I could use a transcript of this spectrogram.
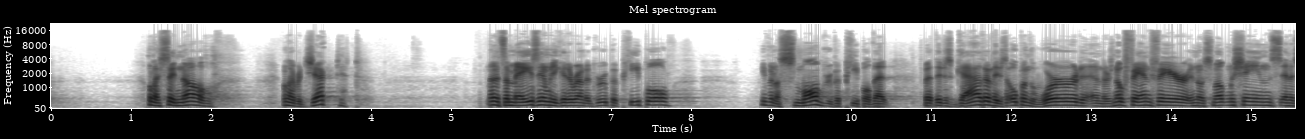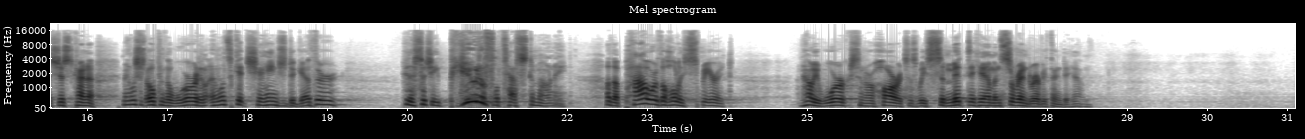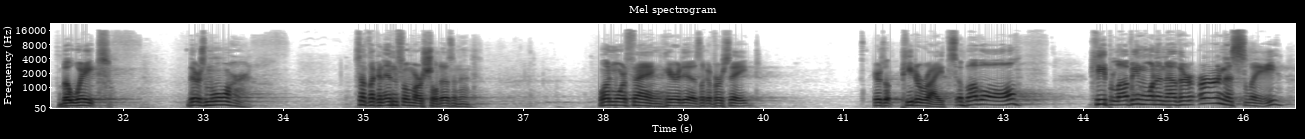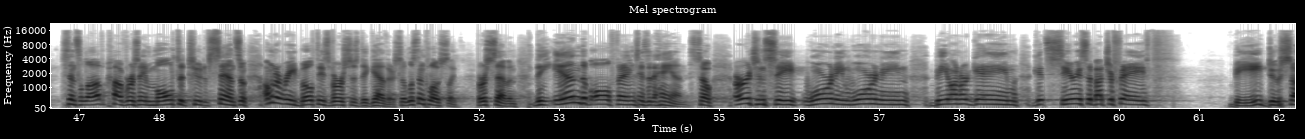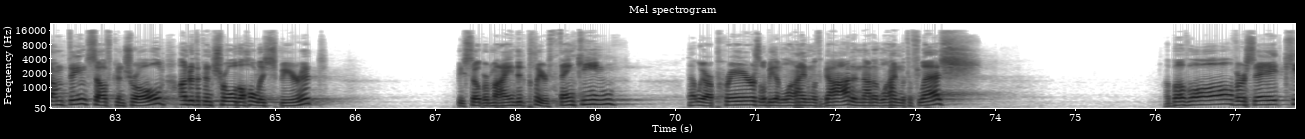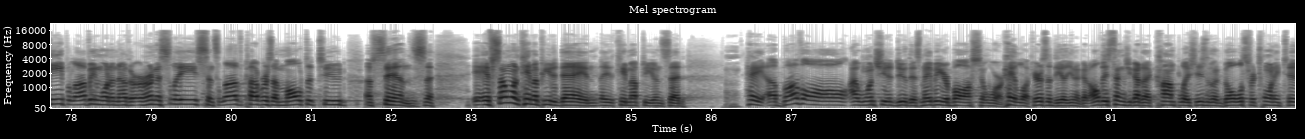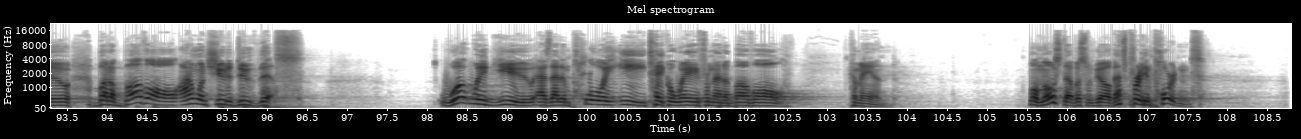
Will I say no? Will I reject it? And it's amazing when you get around a group of people, even a small group of people, that but they just gather and they just open the Word, and there's no fanfare and no smoke machines, and it's just kind of, man, let's just open the Word and, and let's get changed together. It is such a beautiful testimony of the power of the Holy Spirit and how He works in our hearts as we submit to Him and surrender everything to Him. But wait, there's more. Sounds like an infomercial, doesn't it? One more thing. Here it is. Look at verse 8. Here's what Peter writes Above all, keep loving one another earnestly, since love covers a multitude of sins. So I'm going to read both these verses together. So listen closely. Verse 7 The end of all things is at hand. So urgency, warning, warning, be on our game, get serious about your faith. B, do something self controlled, under the control of the Holy Spirit. Be sober minded, clear thinking. That way our prayers will be in line with God and not in line with the flesh. Above all, verse 8, keep loving one another earnestly, since love covers a multitude of sins. If someone came up to you today and they came up to you and said, Hey, above all, I want you to do this. Maybe your boss at work. Hey, look, here's the deal. You know, got all these things you got to accomplish. These are the goals for 22. But above all, I want you to do this. What would you, as that employee, take away from that above all command? Well, most of us would go, that's pretty important.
